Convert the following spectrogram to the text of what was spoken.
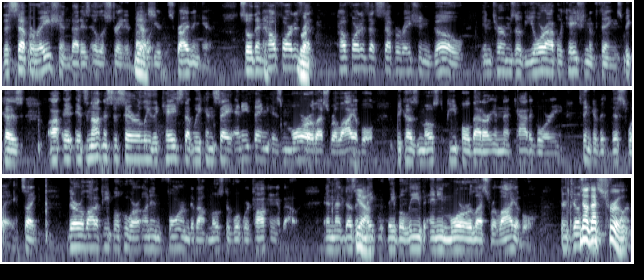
the separation that is illustrated by yes. what you're describing here. So then, how far does right. that how far does that separation go in terms of your application of things? Because uh, it, it's not necessarily the case that we can say anything is more or less reliable because most people that are in that category think of it this way. It's like there are a lot of people who are uninformed about most of what we're talking about and that doesn't yeah. make what they believe any more or less reliable. They're just no that's true.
